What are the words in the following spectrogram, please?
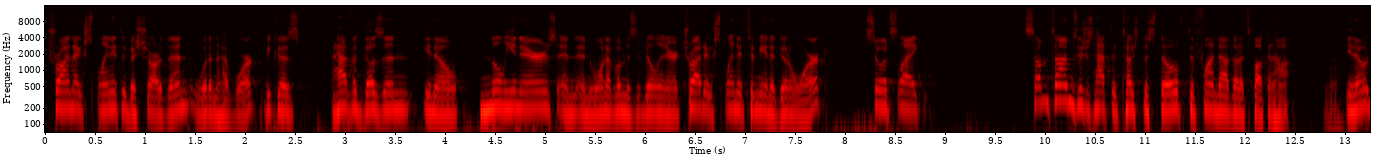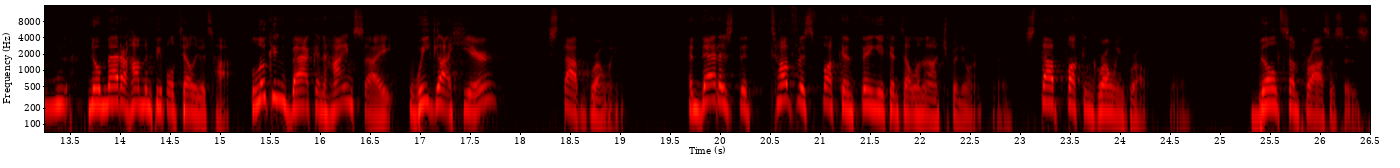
trying to explain it to Bashar then wouldn't have worked mm-hmm. because I have a dozen, you know, millionaires and, and one of them is a billionaire try to explain it to me and it didn't work. So it's like sometimes you just have to touch the stove to find out that it's fucking hot. Yeah. You know, n- no matter how many people tell you it's hot. Looking back in hindsight, we got here, stop growing. And that is the toughest fucking thing you can tell an entrepreneur. Stop fucking growing, bro. Yeah. Build some processes,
